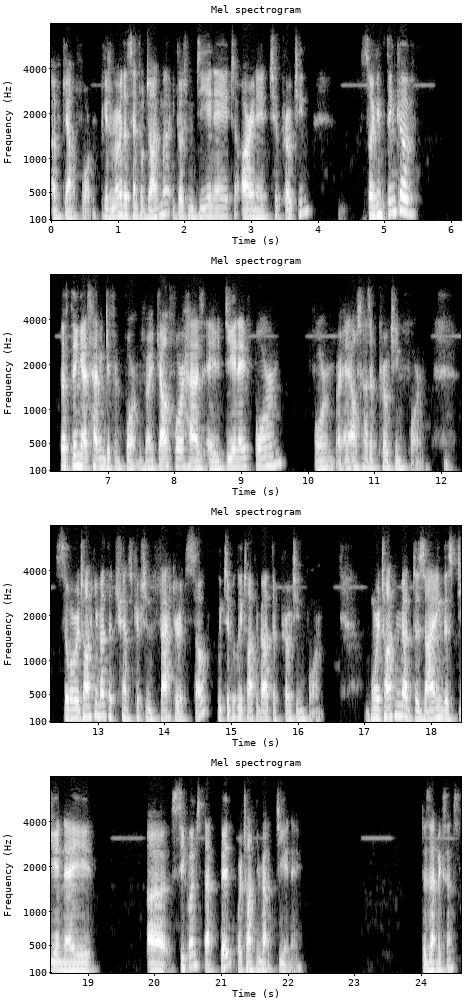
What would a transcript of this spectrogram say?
of GAL4, because remember the central dogma, it goes from DNA to RNA to protein. So you can think of the thing as having different forms, right? GAL4 has a DNA form, form, right, and it also has a protein form. So when we're talking about the transcription factor itself, we typically talk about the protein form. When we're talking about designing this DNA uh, sequence, that bit, we're talking about DNA. Does that make sense?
